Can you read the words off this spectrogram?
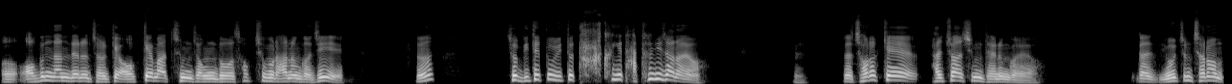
어, 긋난 데는 저렇게 어깨 맞춤 정도 석축을 하는 거지. 어? 저 밑에 또, 또다 크게 다 틀리잖아요. 네. 그래서 저렇게 발주하시면 되는 거예요. 그러니까 요즘처럼,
